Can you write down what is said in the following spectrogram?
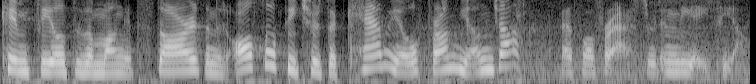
Kim Fields is among its stars, and it also features a cameo from Young Joc. That's all for Astrid in the ATL.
